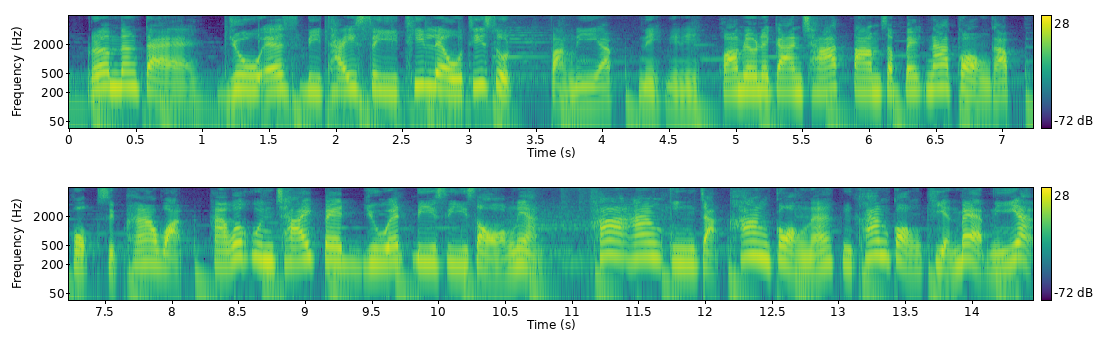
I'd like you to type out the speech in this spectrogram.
ๆ เริ่มตั้งแต่ USB Type C ที่เร็วที่สุดฝั่งนี้ครับ นี่นี่นี่ความเร็วในการชาร์จตามสเปคหน้ากล่องครับ 65 วัตต์ หากว่าคุณใช้เป็น USB C 2 เนี่ย ถ้าอ้างอิงจากข้างกล่องนะ คือข้างกล่องเขียนแบบนี้อะ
